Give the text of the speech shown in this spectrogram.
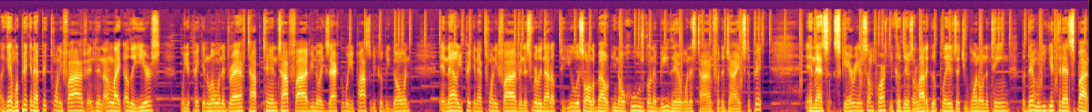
Again, we're picking at pick 25, and then unlike other years, when you're picking low in the draft, top 10, top five, you know exactly where you possibly could be going. And now you're picking at 25, and it's really not up to you. It's all about, you know, who's going to be there when it's time for the Giants to pick and that's scary in some parts because there's a lot of good players that you want on the team. But then when you get to that spot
